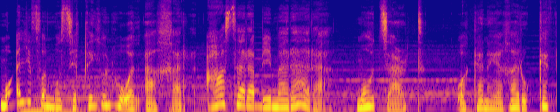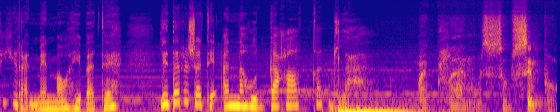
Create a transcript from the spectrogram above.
مؤلف موسيقي هو الآخر عاصر بمرارة موتزارت وكان يغار كثيرا من موهبته لدرجة أنه ادعى قتله My plan was so simple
